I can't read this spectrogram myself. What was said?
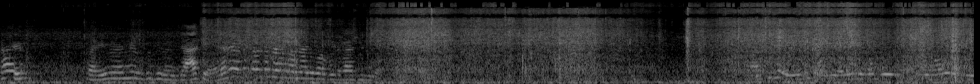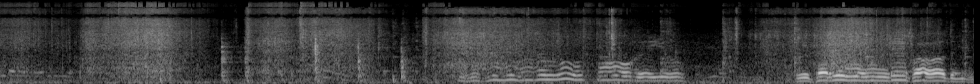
കൈ കൈ വേദന എടുക്കത്തില്ല ആ ചേന എടുക്കാത്ത ഞാൻ കണ്ടാലും കുഴപ്പമില്ല കാശില്ല പോകയോ ഇതറിഞ്ഞെന്റെ പാതയിൽ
